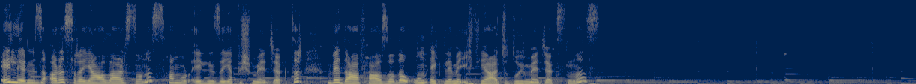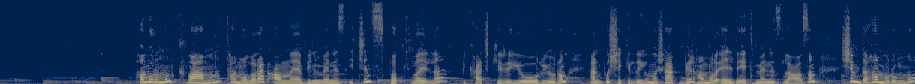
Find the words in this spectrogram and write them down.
Ellerinizi ara sıra yağlarsanız hamur elinize yapışmayacaktır ve daha fazla da un ekleme ihtiyacı duymayacaksınız. Hamurumun kıvamını tam olarak anlayabilmeniz için spatula ile birkaç kere yoğuruyorum. Yani bu şekilde yumuşak bir hamur elde etmeniz lazım. Şimdi hamurumu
